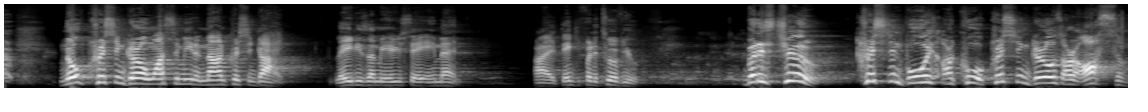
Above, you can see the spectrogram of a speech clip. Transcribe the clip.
no Christian girl wants to meet a non Christian guy. Ladies, let me hear you say amen. All right, thank you for the two of you. But it's true. Christian boys are cool. Christian girls are awesome.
